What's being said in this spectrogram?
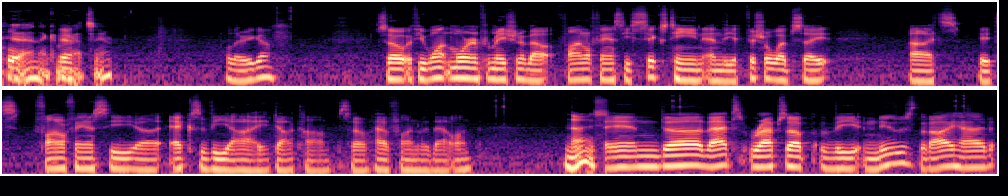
Cool. Yeah, and then coming Yeah. out soon. Well, there you go. So, if you want more information about Final Fantasy 16 and the official website, uh, it's it's Final Fantasy uh. So have fun with that one. Nice. And uh, that wraps up the news that I had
